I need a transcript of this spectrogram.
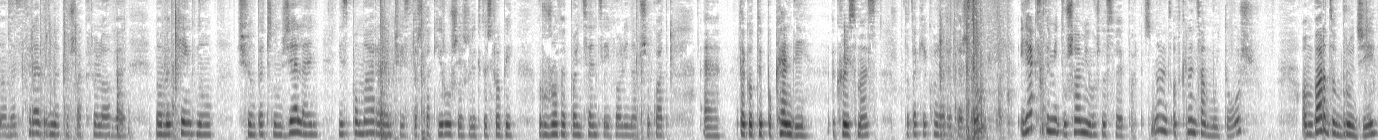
mamy srebrny tusz akrylowy, mamy piękną świąteczną zieleń Jest pomarańcz, jest też taki róż, jeżeli ktoś robi różowe pońcencje i woli na przykład e, tego typu candy Christmas, to takie kolory też są. Jak z tymi tuszami można sobie poradzić? No więc odkręcam mój tusz. On bardzo brudzi,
